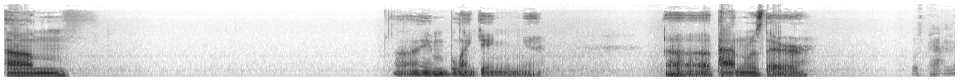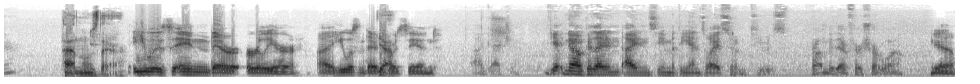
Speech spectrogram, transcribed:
Um, I am blanking. Uh, Patton was there. was Patton there? Patton was there. he was in there earlier. Uh, he wasn't there Yeah. towards the end. I gotcha. Yeah, no, because I didn't. I didn't see him at the end, so I assumed he was probably there for a short while. Yeah,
